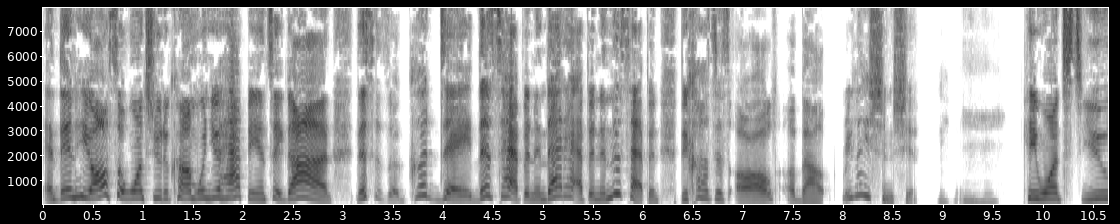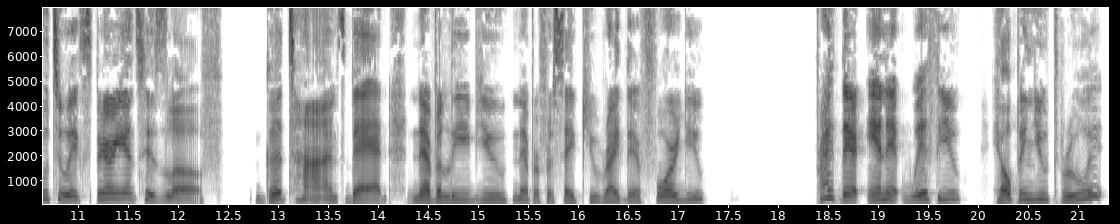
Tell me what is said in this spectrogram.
And then he also wants you to come when you're happy and say, God, this is a good day. This happened and that happened and this happened because it's all about relationship. Mm-hmm. He wants you to experience his love. Good times, bad. Never leave you, never forsake you, right there for you, right there in it with you, helping you through it.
